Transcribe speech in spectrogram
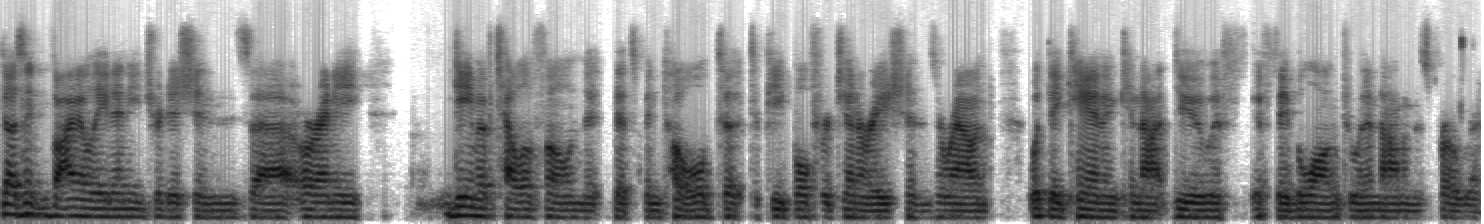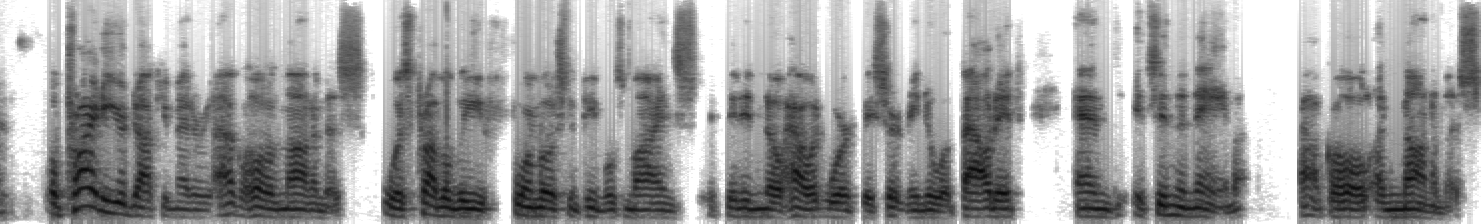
doesn't violate any traditions uh, or any game of telephone that, that's been told to, to people for generations around what they can and cannot do if if they belong to an anonymous program. Well, prior to your documentary, Alcohol Anonymous was probably foremost in people's minds. If they didn't know how it worked, they certainly knew about it. And it's in the name. Alcohol Anonymous.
